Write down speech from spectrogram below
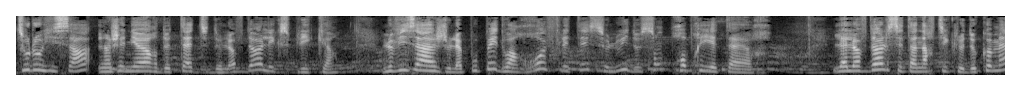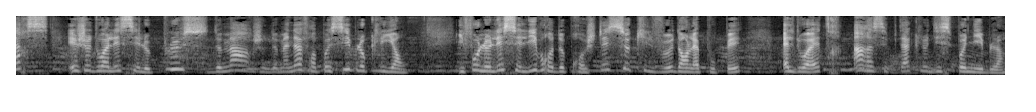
Tuluhisa, l'ingénieur de tête de Love Doll, explique Le visage de la poupée doit refléter celui de son propriétaire. La Love Doll, c'est un article de commerce et je dois laisser le plus de marge de manœuvre possible au client. Il faut le laisser libre de projeter ce qu'il veut dans la poupée. Elle doit être un réceptacle disponible.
